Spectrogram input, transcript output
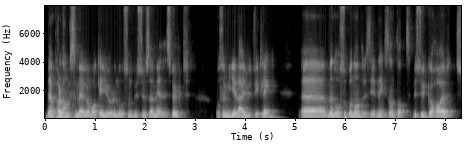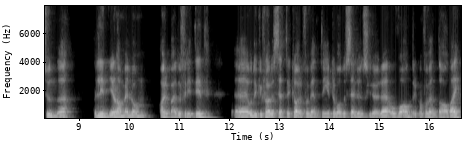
den balansen mellom ok, gjør du noe som du syns er meningsfullt, og som gir deg utvikling. Eh, men også på den andre siden, ikke sant, at hvis du ikke har sunne linjer da, mellom arbeid og fritid, eh, og du ikke klarer å sette klare forventninger til hva du selv ønsker å gjøre, og hva andre kan forvente av deg.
